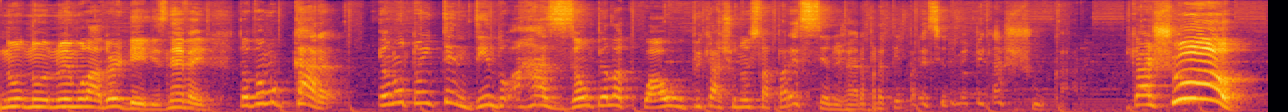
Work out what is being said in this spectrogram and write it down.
no, no, no emulador deles, né, velho? Então vamos, cara... Eu não tô entendendo a razão pela qual o Pikachu não está aparecendo. Já era pra ter aparecido o meu Pikachu, cara. Pikachu!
